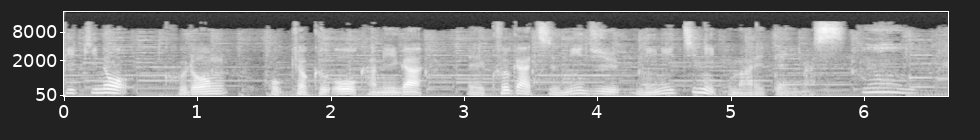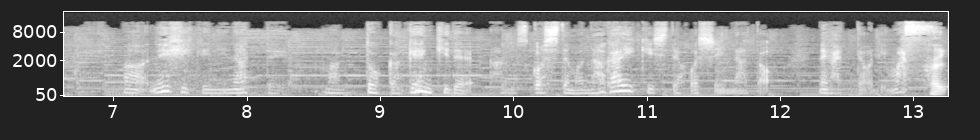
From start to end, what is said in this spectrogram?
匹のクロン北極オオカミが、えー9月22日に生まれています。うん。まあ、2匹になって、まあ、どっか元気であの少しでも長生きしてほしいなと願っております。はい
